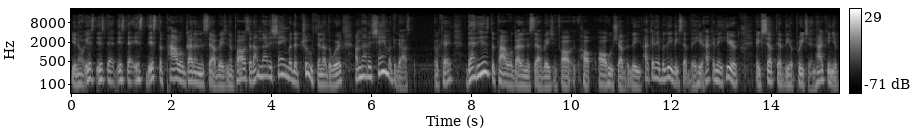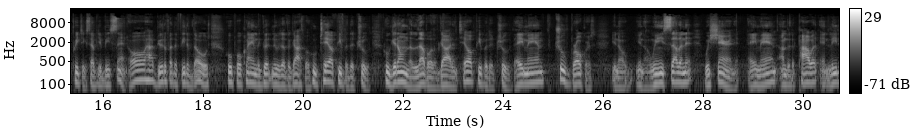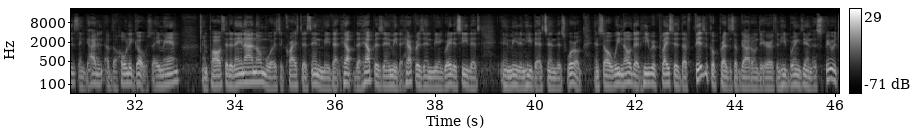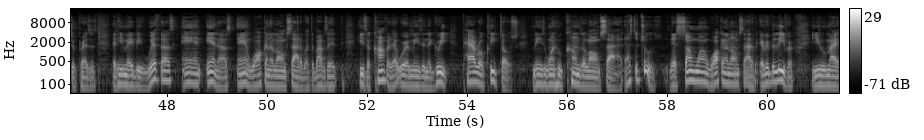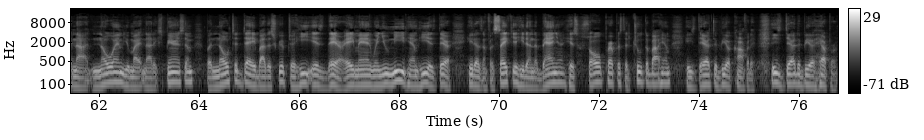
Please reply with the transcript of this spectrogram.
You know, it's, it's that it's that it's it's the power of God in the salvation. And Paul said, I'm not ashamed of the truth. In other words, I'm not ashamed of the gospel. Okay, that is the power of God in the salvation for all, all, who shall believe. How can they believe except they hear? How can they hear except there be a preacher? And how can you preach except you be sent? Oh, how beautiful the feet of those who proclaim the good news of the gospel, who tell people the truth, who get on the level of God and tell people the truth. Amen. Truth brokers. You know, you know, we ain't selling it, we're sharing it. Amen. Under the power and leaders and guidance of the Holy Ghost. Amen. And Paul said, It ain't I no more, it's the Christ that's in me. That help, the help is in me, the helper is in me, and great is he that's in me than he that's in this world. And so we know that he replaces the physical presence of God on the earth and he brings in the spiritual presence that he may be with us and in us and walking alongside of us. The Bible says he's a comforter. That word means in the Greek, parakletos, means one who comes alongside. That's the truth. There's someone walking alongside of every believer. You might not know him, you might not experience him, but know today by the scripture, he is there. Amen. When you need him, he is there. He doesn't forsake you, he doesn't abandon you. His sole purpose, the truth about him, he's there to be a comforter, he's there to be a helper.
